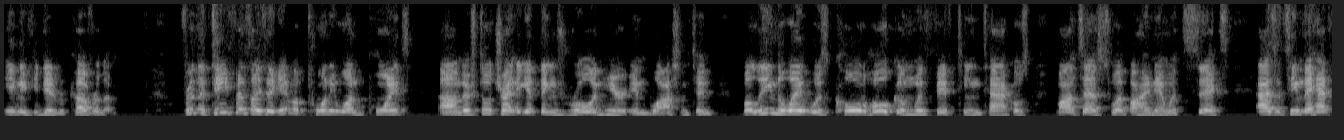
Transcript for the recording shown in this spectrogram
even if you did recover them. For the defense, like I said, they gave up 21 points. Um, they're still trying to get things rolling here in Washington. But leading the way was Cole Holcomb with 15 tackles. Montez Sweat behind him with six. As a team, they had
